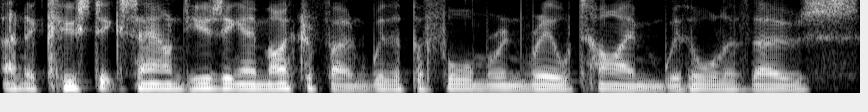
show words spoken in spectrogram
an acoustic sound using a microphone with a performer in real time with all of those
